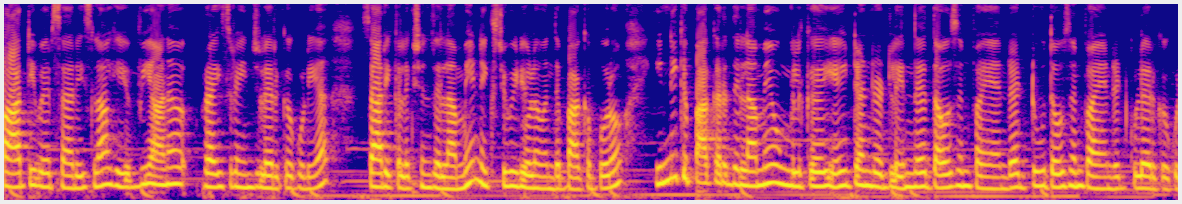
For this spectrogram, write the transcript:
பார்ட்டி வேர் சாரீஸ்லாம் ஹெவியான ப்ரைஸ் ரேஞ்சில் இருக்கக்கூடிய சாரீ கலெக்ஷன்ஸ் எல்லாமே நெக்ஸ்ட் வீடியோவில் வந்து பார்க்க போகிறோம் இன்றைக்கி பார்க்குறது எல்லாமே உங்களுக்கு எயிட் ஹண்ட்ரட்லேருந்து thousand five hundred two thousand five ஹண்ட்ரட்குள்ளே இருக்கக்கூடிய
